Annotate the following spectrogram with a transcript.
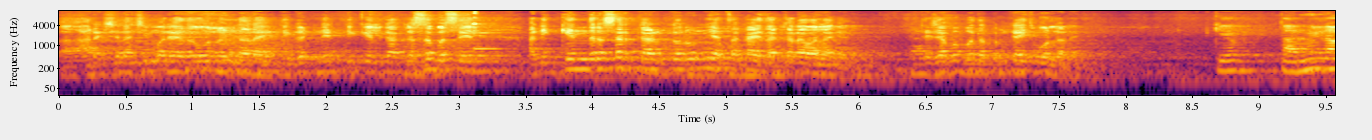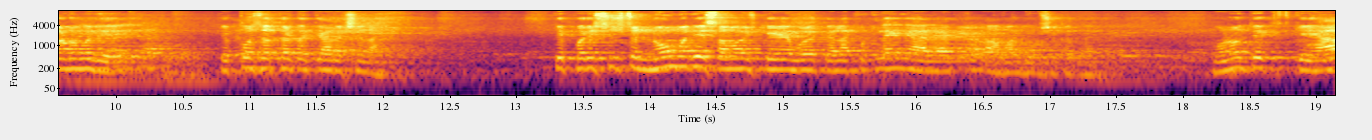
आरक्षणाची मर्यादा ओलांडणार आहे. ते घटनेत टिकेल का कसं बसेल आणि केंद्र सरकारकडून याचा कायदा करावा लागेल. त्याच्याबाबत आपण काहीच बोलणार नाही. की तामिळनाडूमध्ये एकोणसत्तर टक्के आरक्षण आहे. ते परिशिष्ट नऊमध्ये समावेश केल्यामुळे त्याला कुठल्याही न्यायालयात अहवाल देऊ शकत नाही. म्हणून ते की हा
